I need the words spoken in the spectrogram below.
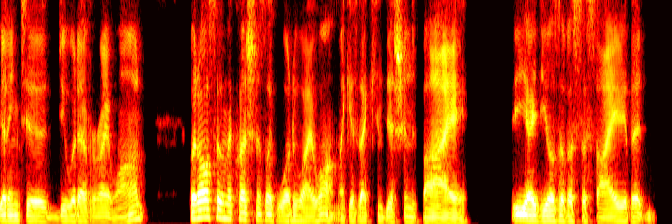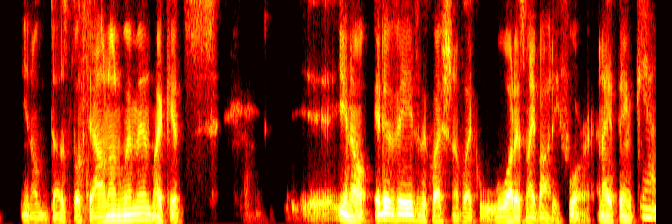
getting to do whatever i want? But also then the question is like what do i want? Like is that conditioned by the ideals of a society that you know does look down on women? Like it's you know it evades the question of like what is my body for and i think yeah.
